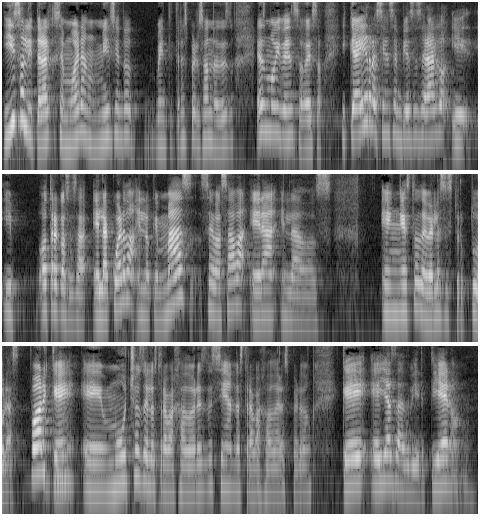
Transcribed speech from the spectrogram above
hizo literal que se mueran 1123 personas. Es, es muy denso eso. Y que ahí recién se empieza a hacer algo. Y, y otra cosa, o sea, el acuerdo en lo que más se basaba era en los en esto de ver las estructuras, porque eh, muchos de los trabajadores decían, las trabajadoras, perdón, que ellas advirtieron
